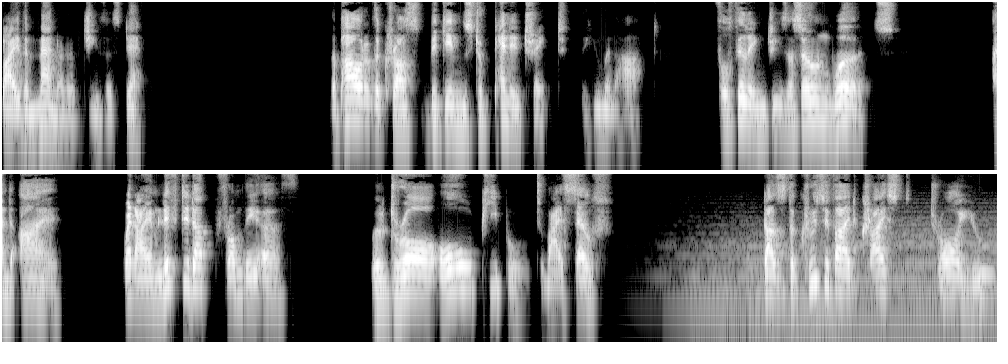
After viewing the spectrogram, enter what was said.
by the manner of Jesus' death. The power of the cross begins to penetrate the human heart, fulfilling Jesus' own words. And I, when I am lifted up from the earth, will draw all people to myself. Does the crucified Christ draw you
